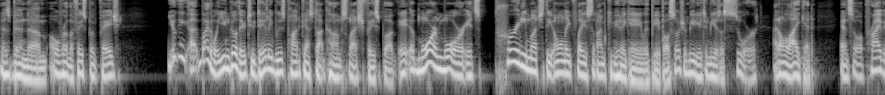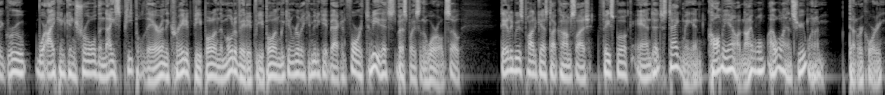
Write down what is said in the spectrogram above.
has been um, over on the Facebook page you can, uh, by the way, you can go there to dailyboostpodcast.com slash Facebook. Uh, more and more, it's pretty much the only place that I'm communicating with people. Social media to me is a sewer. I don't like it. And so a private group where I can control the nice people there and the creative people and the motivated people, and we can really communicate back and forth. To me, that's the best place in the world. So dailyboostpodcast.com slash Facebook and uh, just tag me and call me out and I will, I will answer you when I'm done recording.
